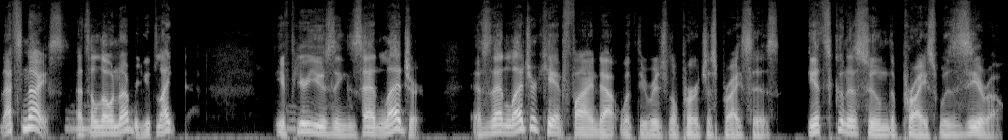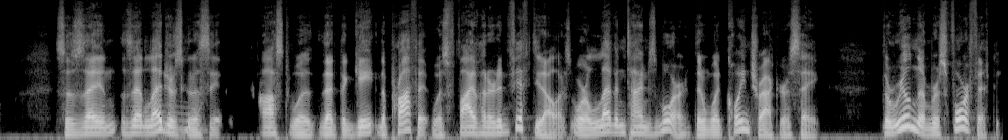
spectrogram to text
That's nice. That's a mm. low number. You'd like that. If you're mm. using Zen Ledger, if Zen Ledger can't find out what the original purchase price is, it's going to assume the price was zero. So Zen, Zen Ledger is going to mm. say the cost was that the gain, the profit was $550 or 11 times more than what Coin Tracker is saying. The real number is 450.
